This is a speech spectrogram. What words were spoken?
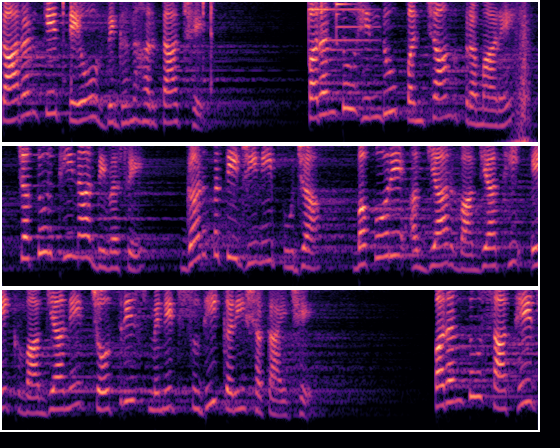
કારણ કે તેઓ વિઘ્નહર્તા છે. પરંતુ હિન્દુ પંચાંગ પ્રમાણે, ચતુર્થીના દિવસે, ગણપતિજીની પૂજા બપોરે અગિયાર વાગ્યાથી એક વાગ્યાને ચોત્રીસ મિનિટ સુધી કરી શકાય છે. પરંતુ સાથે જ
